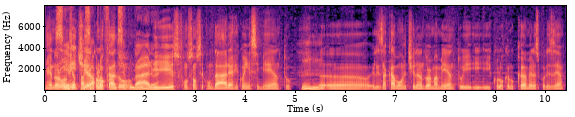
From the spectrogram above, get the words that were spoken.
É, normalmente seja passar era colocado secundário, né? isso, função secundária, reconhecimento. Uhum. Uh, uh, eles acabam retirando o armamento e, e, e colocando câmeras, por exemplo.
